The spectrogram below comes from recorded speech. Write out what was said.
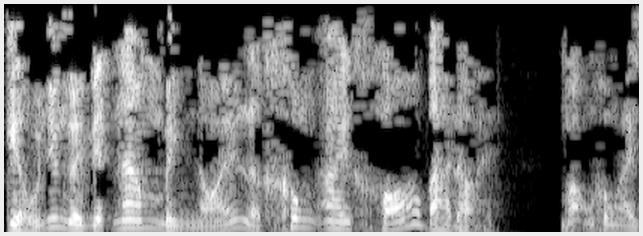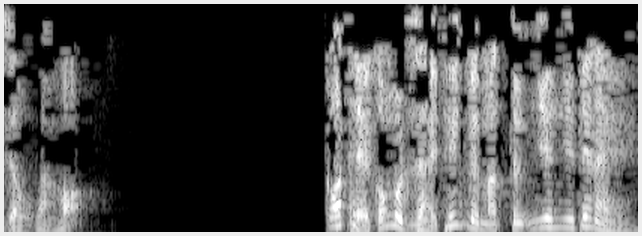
Kiểu như người việt nam mình nói là không ai khó ba đời, mà cũng không ai giàu bằng họ. Có thể có một giải thích về mặt tự nhiên như thế này.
